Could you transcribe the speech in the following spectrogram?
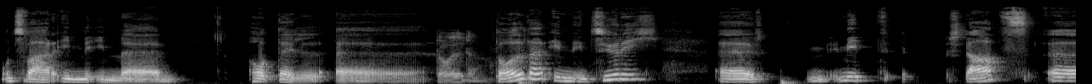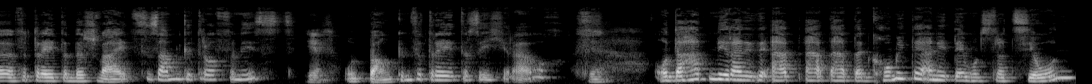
und zwar im im äh, Hotel äh, Dolder. Dolder in, in Zürich äh, mit Staatsvertretern Vertretern der Schweiz zusammengetroffen ist Ja. und Bankenvertreter sicher auch. ja. Und da hatten wir eine, hat, hat, hat ein Komitee eine Demonstration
